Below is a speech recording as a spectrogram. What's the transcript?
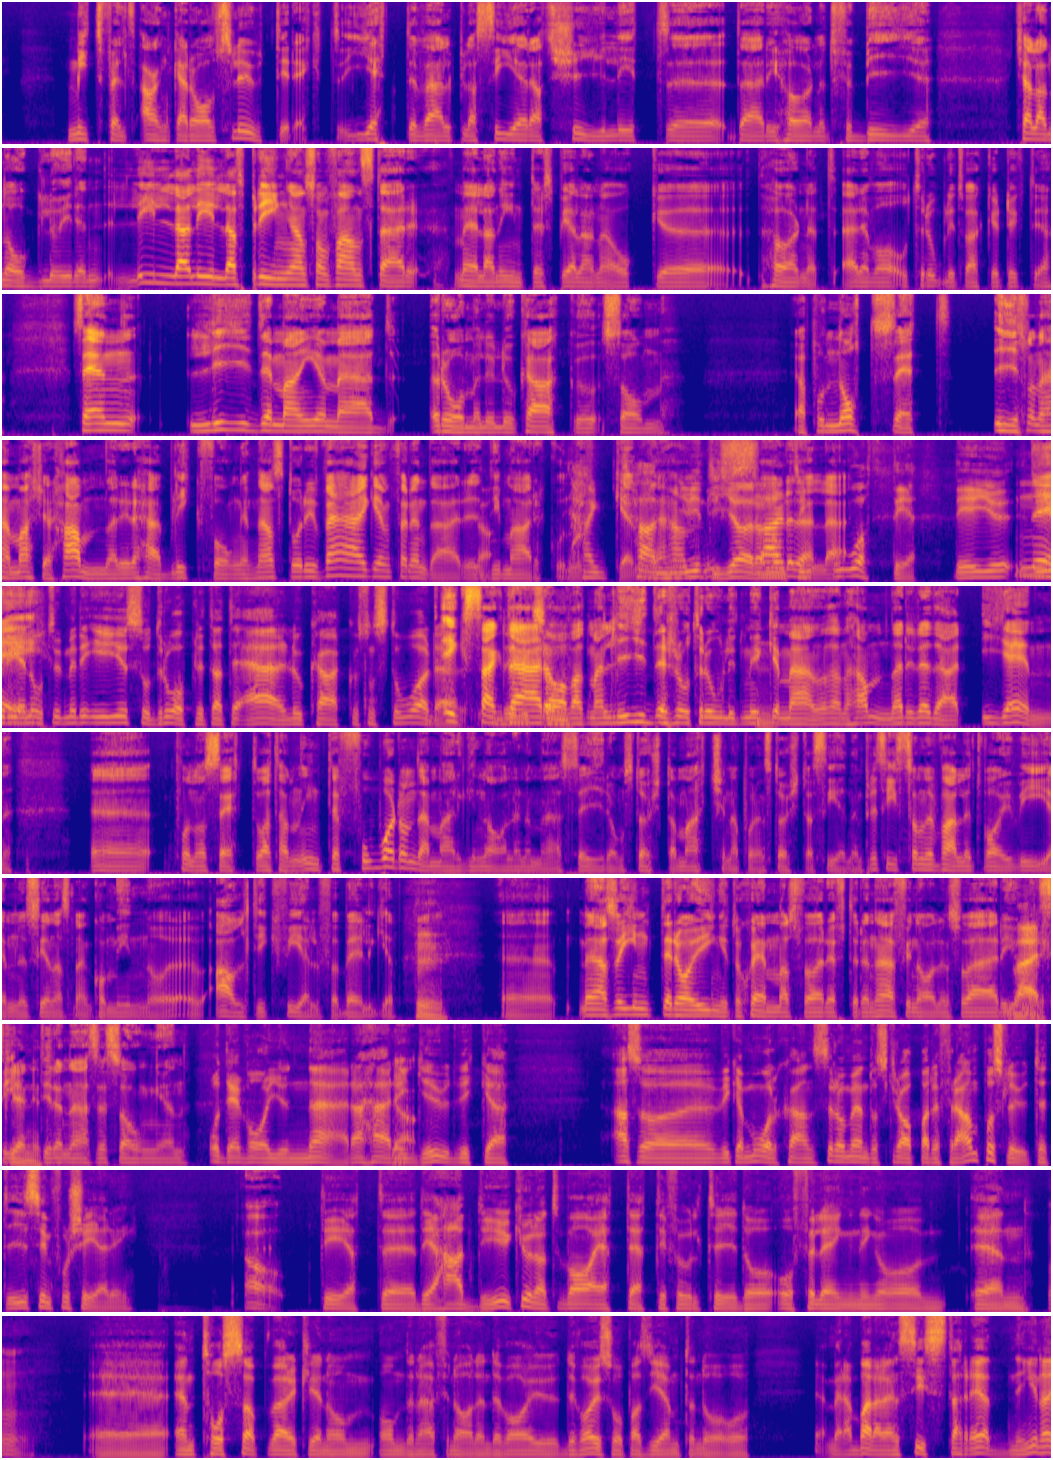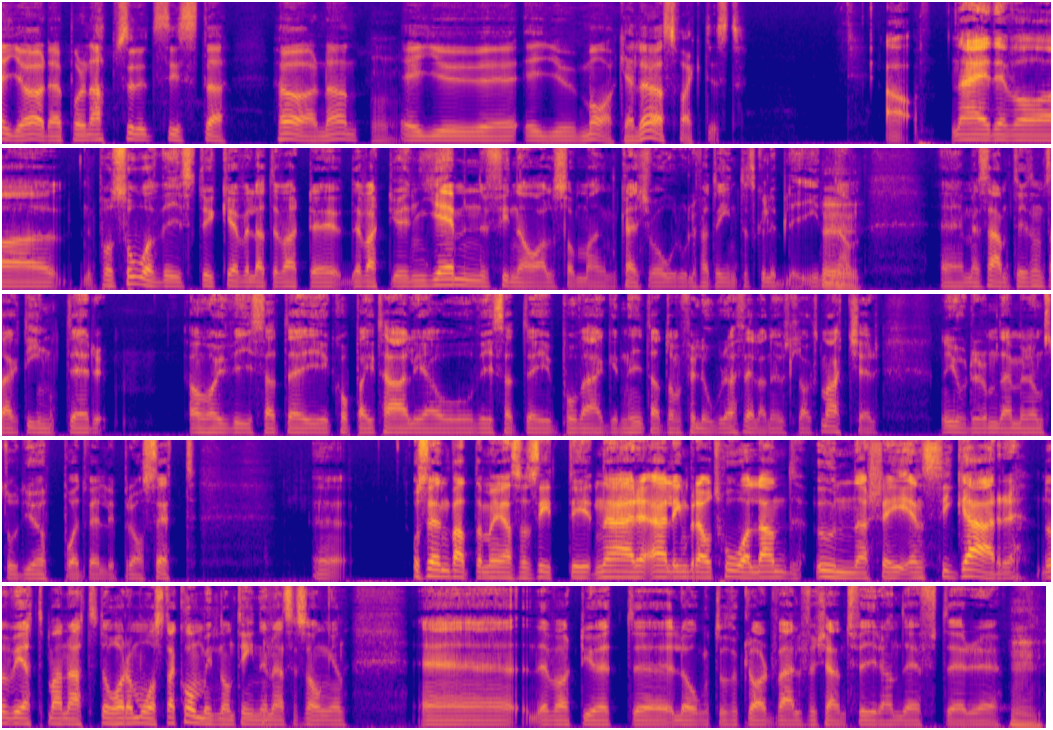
mittfältsankaravslut direkt. Jätteväl placerat, kyligt, eh, där i hörnet förbi Chalanoglu i den lilla, lilla springan som fanns där mellan Interspelarna och eh, hörnet. Äh, det var otroligt vackert tyckte jag. Sen lider man ju med Romelu Lukaku som ja, på något sätt i sådana här matcher hamnar i det här blickfånget när han står i vägen för den där Ja. Di Marco Han kan han ju inte göra någonting åt det. Det är ju, det Nej. är en otur, men det är ju så dråpligt att det är Lukaku som står där. Exakt, det är därav liksom- att man lider så otroligt mycket Mm. med honom, att han hamnar i det där igen eh, På något sätt och att han inte får de där marginalerna med sig i de största matcherna på den största scenen Precis som det fallet var i VM nu senast när han kom in och eh, allt gick fel för Belgien Mm. eh, Men alltså Inter har ju inget att skämmas för efter den här finalen, så är det ju Verkligen City inte. den här säsongen Och det var ju nära, herregud vilka Alltså vilka målchanser de ändå skrapade fram på slutet i sin forcering. Ja, Det, eh, det hade ju kunnat vara 1-1 i fulltid och, och förlängning och en mm. eh, En toss-up verkligen om, om den här finalen. Det var ju, det var ju så pass jämnt ändå och Jag menar bara den sista räddningen han gör där på den absolut sista hörnan Mm. är ju, eh, är ju makalös faktiskt. Ja, nej det var på så vis tycker jag väl att det vart, det, det vart ju en jämn final som man kanske var orolig för att det inte skulle bli innan. Mm. Eh, Men samtidigt som sagt Inter de har ju visat det i Coppa Italia och visat det på vägen hit att de förlorar sällan utslagsmatcher. Nu gjorde de det men de stod ju upp på ett väldigt bra sätt. Och sen fattar man ju alltså City, när Erling Braut Haaland unnar sig en cigarr Då vet man att då har de åstadkommit någonting den här säsongen. Eh, Det vart ju ett eh, långt och såklart välförtjänt firande efter eh,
